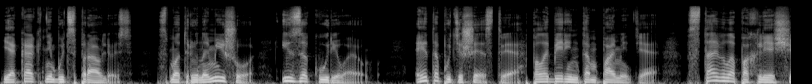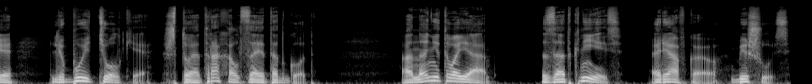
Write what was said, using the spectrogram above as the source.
я как-нибудь справлюсь. Смотрю на Мишу и закуриваю. Это путешествие по лабиринтам памяти вставило похлеще любой тёлки, что я трахал за этот год. Она не твоя, «Заткнись!» Рявкаю, бешусь.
